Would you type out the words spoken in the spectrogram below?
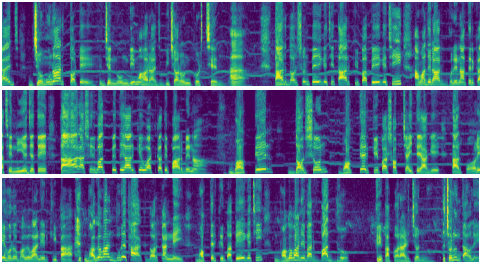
আজ যমুনার তটে যে নন্দী মহারাজ বিচরণ করছেন হ্যাঁ? তার দর্শন পেয়ে গেছি, তার কৃপা পেয়ে গেছি। আমাদের আর ভোলেনাথের কাছে নিয়ে যেতে, তার আশীর্বাদ পেতে আর কেউ আটকাতে পারবে না। ভক্তের দর্শন, ভক্তের কৃপা সবচাইতে আগে, তারপরে হলো ভগবানের কৃপা। ভগবান দূরে থাক, দরকার নেই। ভক্তের কৃপা পেয়ে গেছি, ভগবান এবার বাধ্য কৃপা করার জন্য। তো চলুন তাহলে,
